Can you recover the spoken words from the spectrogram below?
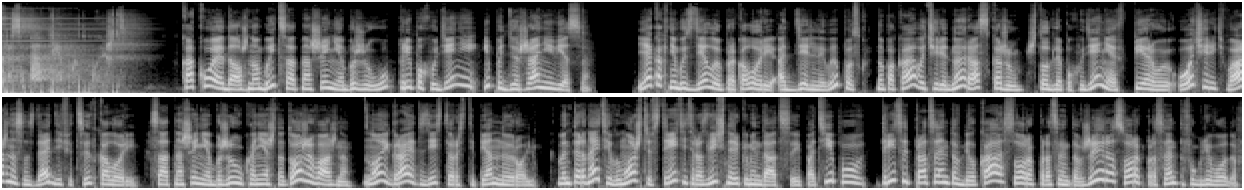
Красота требует мышц. Какое должно быть соотношение БЖУ при похудении и поддержании веса? Я как-нибудь сделаю про калории отдельный выпуск, но пока в очередной раз скажу, что для похудения в первую очередь важно создать дефицит калорий. Соотношение БЖУ, конечно, тоже важно, но играет здесь второстепенную роль. В интернете вы можете встретить различные рекомендации по типу 30% белка, 40% жира, 40% углеводов.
